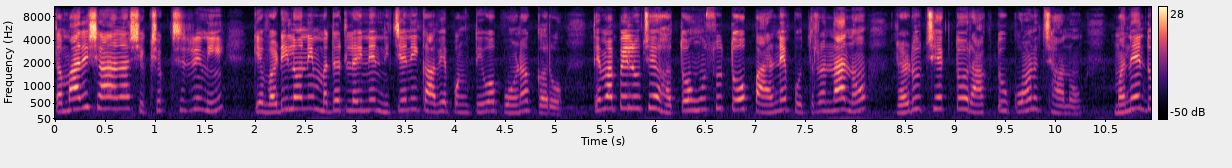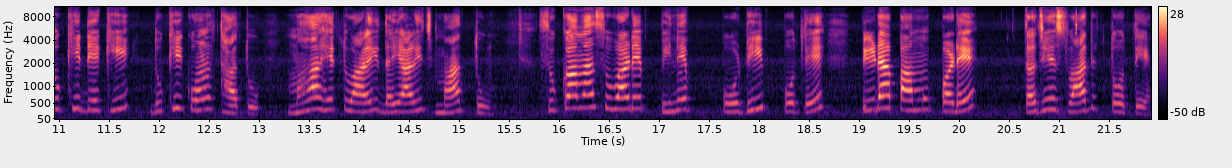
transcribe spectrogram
તમારી શાળાના શિક્ષકશ્રીની કે વડીલોની મદદ લઈને નીચેની કાવ્ય પંક્તિઓ પૂર્ણ કરો. તેમાં પેલું છે, હતો હું શું તો પારને પુત્ર નાનો, રડું છેક તો રાખતું કોણ છાનો. મને દુઃખી દેખી, દુઃખી કોણ થાતું? મહાહેતવાળી દયાળી જ માં તું. સુકામાં સુવાડે ભીને પોઢી પોતે, પીડા પામવું પડે તજે સ્વાદ તો તે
